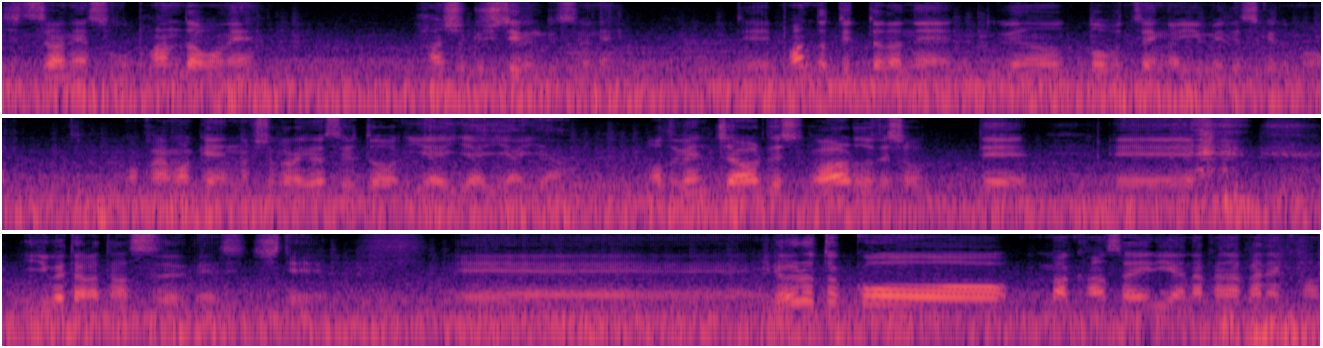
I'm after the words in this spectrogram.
実はねそこパンダをね繁殖してるんですよね。でパンダって言ったらね上野動物園が有名ですけども岡山県の人から言わせるといやいやいやいやアドベンチャーワールドでしょ。って、えー、言い方が多数でして、えー、いろいろとこう、まあ、関西エリアなかなかね関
